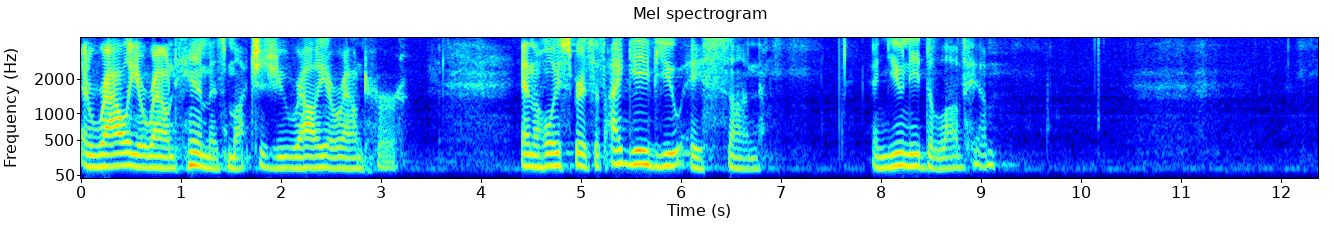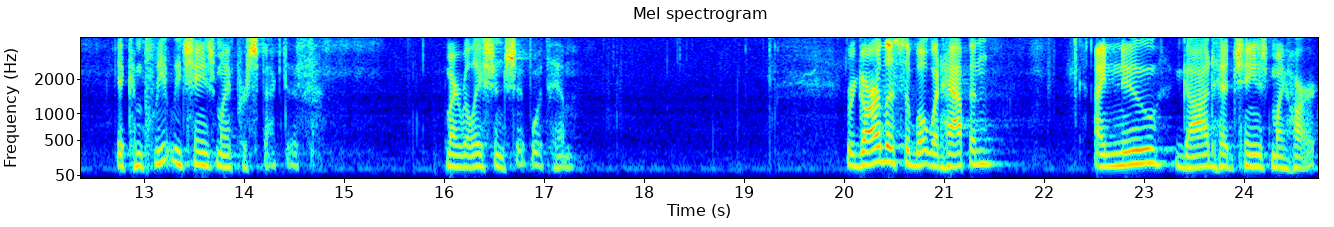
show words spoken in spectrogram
and rally around him as much as you rally around her. And the Holy Spirit says, I gave you a son, and you need to love him. It completely changed my perspective, my relationship with him. Regardless of what would happen, I knew God had changed my heart.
